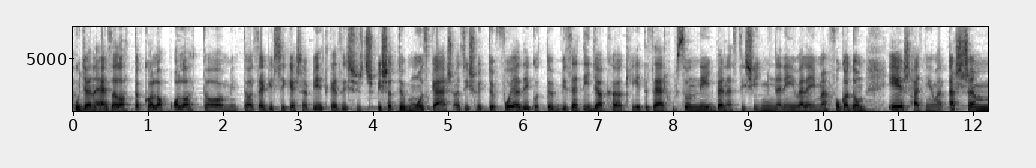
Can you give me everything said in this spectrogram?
ugyanez alatt a kalap alatt, a, mint az egészségesebb étkezés és a több mozgás, az is, hogy több folyadékot, több vizet igyak 2024-ben, ezt is így minden év elején megfogadom, és hát nyilván ez sem,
